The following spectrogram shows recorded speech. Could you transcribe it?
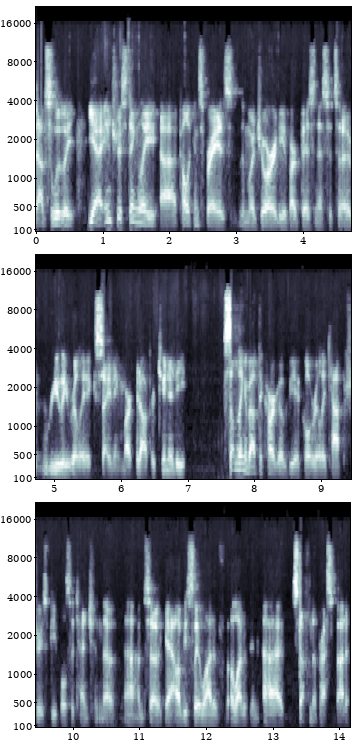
Absolutely. Yeah, interestingly, uh, Pelican Spray is the majority of our business. It's a really, really exciting market opportunity. Something about the cargo vehicle really captures people's attention, though. Um, so, yeah, obviously, a lot of a lot of uh, stuff in the press about it.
